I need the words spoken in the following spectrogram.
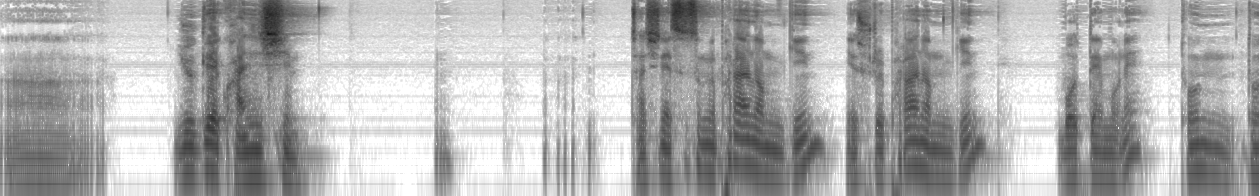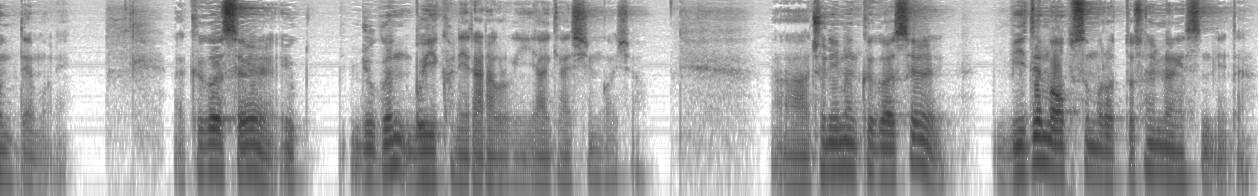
어, 육의 관심. 자신의 스승을 팔아넘긴, 예수를 팔아넘긴, 뭐 때문에? 돈, 돈 때문에. 그것을 육, 육은 무익하니라라고 이야기하신 거죠. 아, 주님은 그것을 믿음 없음으로 또 설명했습니다.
